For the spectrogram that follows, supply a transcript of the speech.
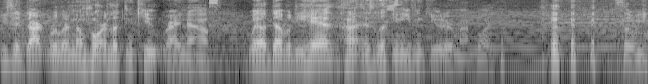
You said Dark Ruler no more looking cute right now. Well, Double D Head Hunt is looking even cuter, my boy. so we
